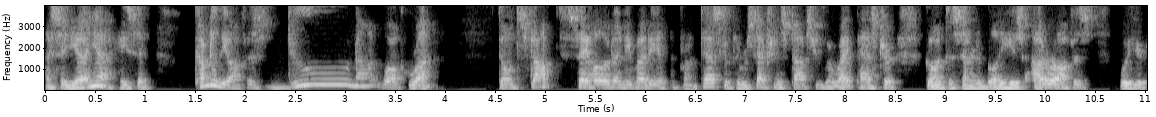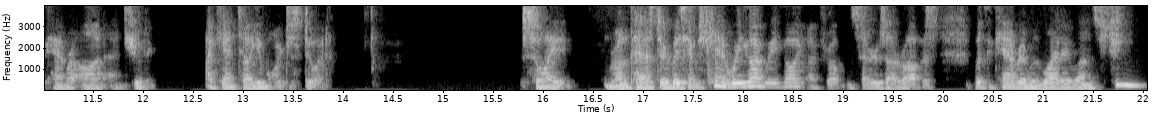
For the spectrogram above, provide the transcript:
I said, "Yeah, yeah." He said come to the office. Do not walk, run. Don't stop to say hello to anybody at the front desk. If the receptionist stops you, go right past her, go into Senator. He's outer office with your camera on and shooting. I can't tell you more, just do it. So I run past everybody saying, Mr. Kamen, where are you going? Where are you going? I throw up in the senator's outer office, put the camera in with wide A lens, ching,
